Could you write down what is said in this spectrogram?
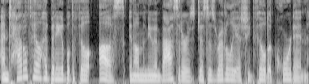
and Tattletale had been able to fill us in on the new ambassadors just as readily as she'd filled Accord in.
